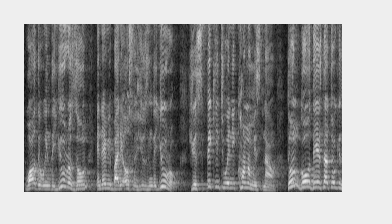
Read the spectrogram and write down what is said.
while they were in the eurozone and everybody else was using the euro. You're speaking to an economist now. Don't go there and start talking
